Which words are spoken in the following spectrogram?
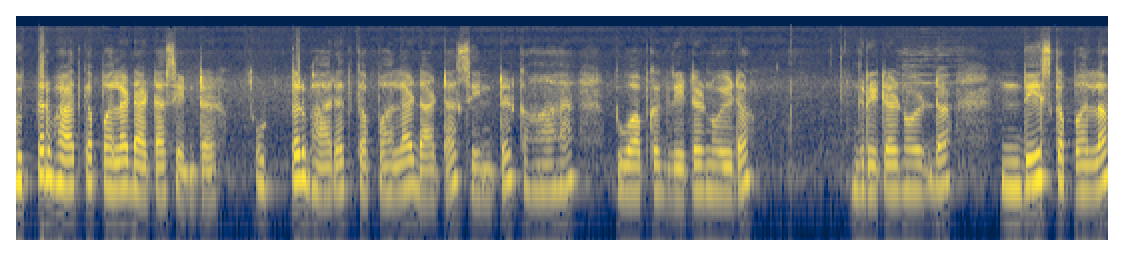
उत्तर भारत का पहला डाटा सेंटर उत्तर भारत का पहला डाटा सेंटर कहाँ है? तो आपका ग्रेटर नोएडा ग्रेटर नोएडा देश का पहला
